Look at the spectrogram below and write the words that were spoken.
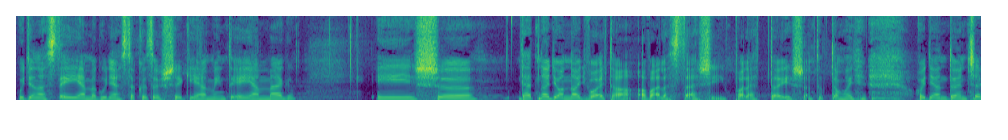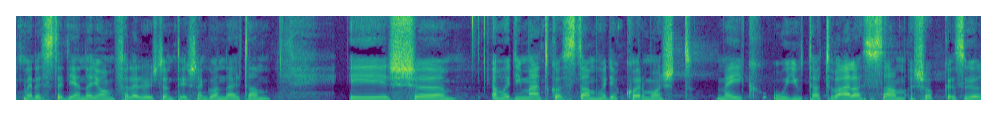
ugyanazt éljem meg, ugyanazt a közösségi élményt éljem meg. És de hát nagyon nagy volt a, a választási paletta, és nem tudtam, hogy hogyan döntsek, mert ezt egy ilyen nagyon felelős döntésnek gondoltam. És ahogy imádkoztam, hogy akkor most melyik új utat válasszam a sok közül,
